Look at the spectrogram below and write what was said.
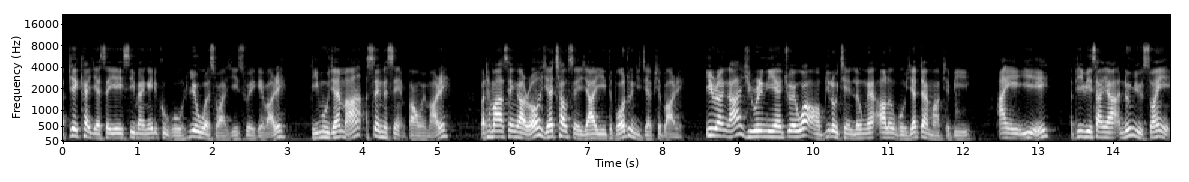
အပြစ်ခတ်ရစရေးစီမံကိန်းတစ်ခုကိုလျှို့ဝှက်စွာရေးဆွဲခဲ့ပါတယ်။ဒီမူကျမ်းမှာအဆင့်နှစ်ဆင့်ပါဝင်ပါတယ်။ပထမအဆင့်ကတော့ရက်60ယာယီသဘောတူညီချက်ဖြစ်ပါတယ်။အီရန်ကယူရေနီယံကျွယ်ဝအောင်ပြုလုပ်ခြင်းလုပ်ငန်းအလုံးကိုရပ်တန့်မှာဖြစ်ပြီး IAEA အပြည်ပြည်ဆိုင်ရာအနုမြူစွမ်းအင်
